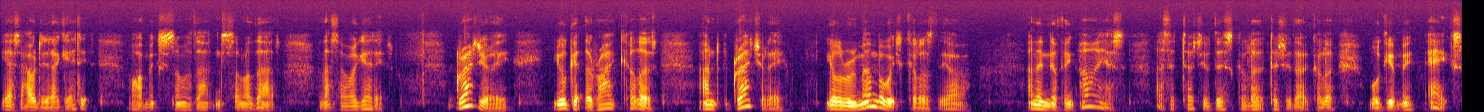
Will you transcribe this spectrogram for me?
Yes, how did I get it? Oh, I mixed some of that and some of that, and that's how I get it. Gradually, you'll get the right colours, and gradually, you'll remember which colours they are. And then you'll think, oh, yes, that's a touch of this colour, a touch of that colour will give me X.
